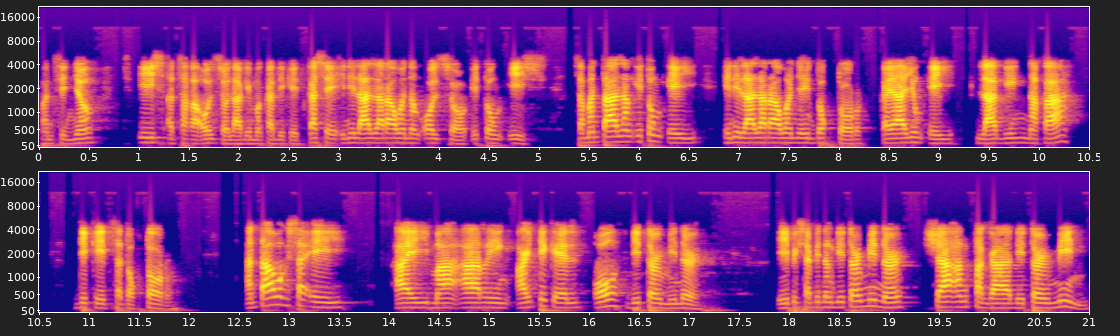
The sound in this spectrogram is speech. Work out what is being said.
Pansin nyo? Is at saka also lagi magkadikit. Kasi inilalarawan ng also itong is. Samantalang itong A, inilalarawan niya yung doktor, kaya yung A laging nakadikit sa doktor. Ang tawag sa A ay maaaring article o determiner. Ibig sabihin ng determiner, siya ang taga-determine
